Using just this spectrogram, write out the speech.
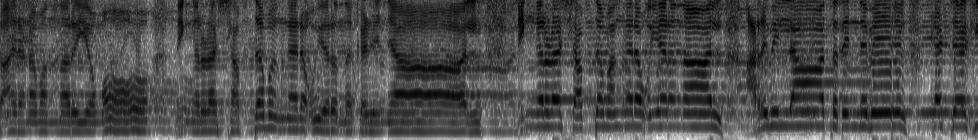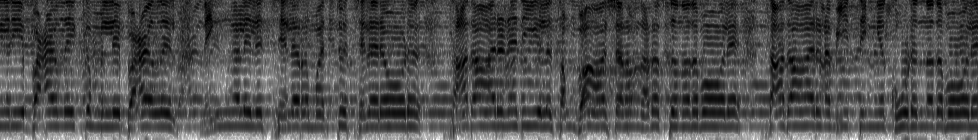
കാരണമെന്നറിയുമോ? നിങ്ങളുടെ ശബ്ദം അങ്ങനെ ഉയർന്നു കഴിഞ്ഞാൽ നിങ്ങളുടെ ശബ്ദം അങ്ങനെ ഉയർന്നാൽ അറിവില്ലാത്തതിന്റെ പേരിൽ നിങ്ങളിൽ ചിലർ മറ്റു ചിലരോട് സാധാരണതയിൽ സംഭാഷണം നടത്തുന്നത് പോലെ സാധാരണ മീറ്റിംഗ് കൂടുന്നത് പോലെ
